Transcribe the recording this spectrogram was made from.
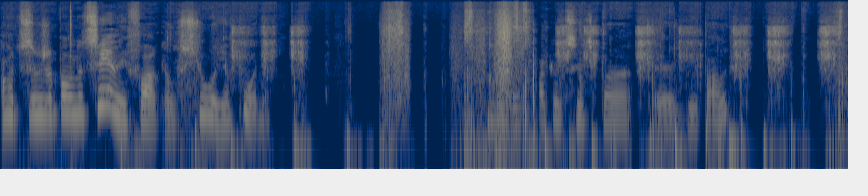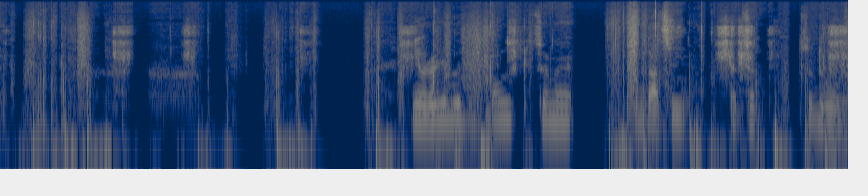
А, це вже повноцінний факел. Все, я понял. Ну, факел це типа е, дві палички. Ні, вроді би це не. Да, це, це, це, друге.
